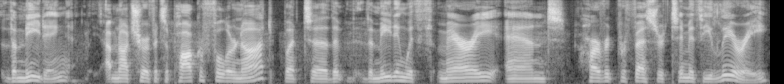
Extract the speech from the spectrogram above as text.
the meeting. I'm not sure if it's apocryphal or not, but uh, the the meeting with Mary and Harvard professor Timothy Leary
